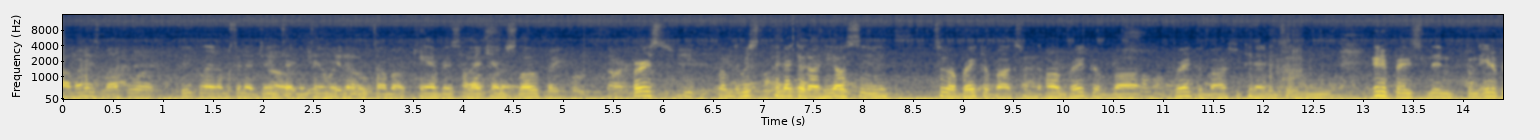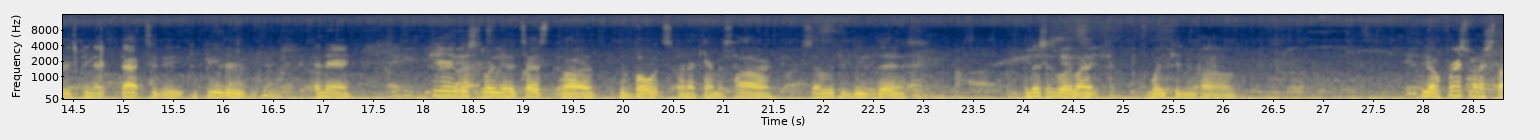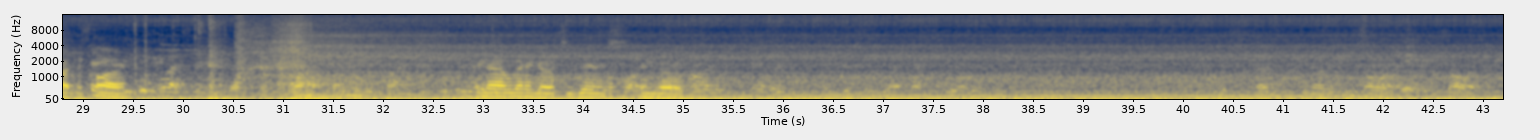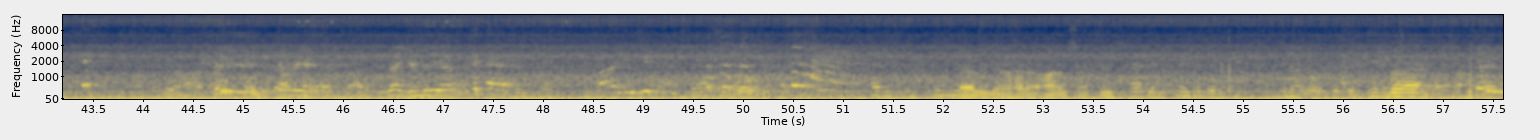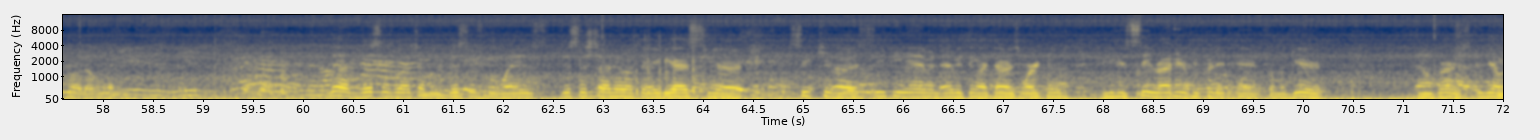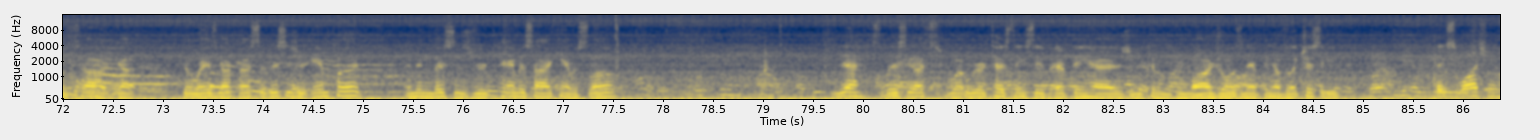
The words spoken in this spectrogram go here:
Hi, my name is Michael Dinkla. I'm sitting at J Tech and Taylor. We're talking about CAN bus high, CAN bus low. First, we- from the, we connected our DLC to our breaker box. From our breaker box, breaker box, we connected to the interface. Then from the interface, connect that to the computer, and then here, this is where we're gonna test uh, the volts on our CAN bus high. So we can do this, and this is where like we can. Um, Yo, first we're gonna start the car. And now we're gonna go to this and go. Video? There we go. How to auto set this. But, Yeah, this is what I'm telling you. This is the ways. This is showing you with the ABS, your uh, CPM, and everything like that is working. You can see right here if you put it in from a gear reverse, you know how it got the waves got faster. This is your input, and then this is your CAN bus high, CAN bus low. Yeah, so basically that's what we were testing, see if everything has can modules and everything have electricity. Thanks for watching.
